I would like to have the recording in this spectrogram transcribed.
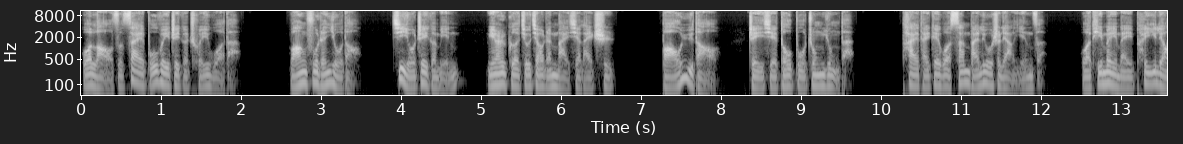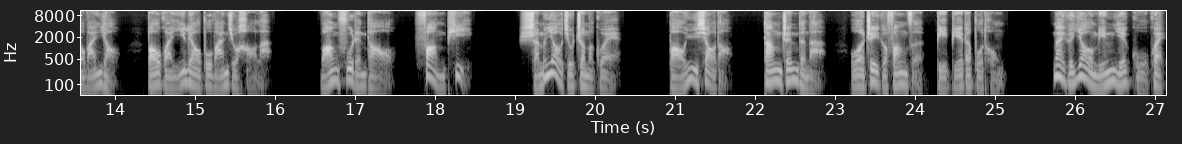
我老子再不为这个捶我的。”王夫人又道：“既有这个名。”明儿个就叫人买些来吃。宝玉道：“这些都不中用的，太太给我三百六十两银子，我替妹妹配一料丸药，保管一料不完就好了。”王夫人道：“放屁！什么药就这么贵？”宝玉笑道：“当真的呢。我这个方子比别的不同，那个药名也古怪，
